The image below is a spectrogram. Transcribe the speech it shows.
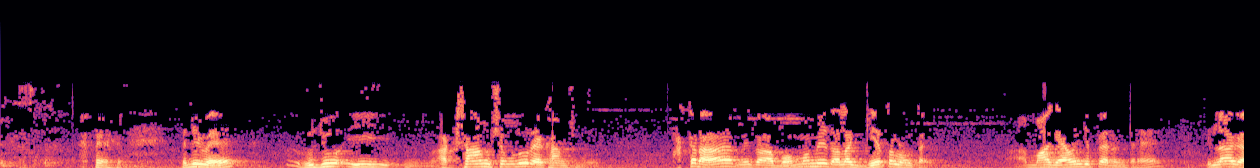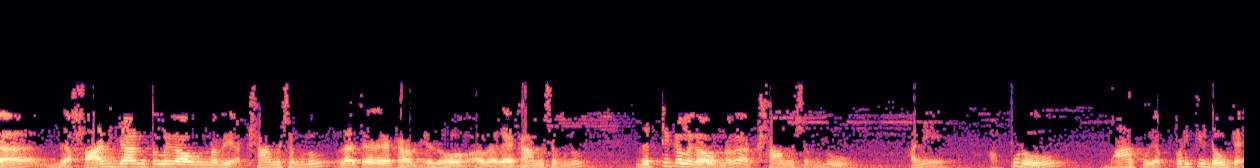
ఎనీవే రుజువు ఈ అక్షాంశములు రేఖాంశములు. అక్కడ మీకు ఆ బొమ్మ మీద అలా గీతలు ఉంటాయి మాకేమని చెప్పారంటే ఇలాగా హారిజాంటల్గా ఉన్నవి అక్షాంశములు లేకపోతే రేఖా ఏదో అవి రేఖాంశములు వెర్టికల్గా ఉన్నవి అక్షాంశములు అని అప్పుడు మాకు ఎప్పటికీ డౌటే.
